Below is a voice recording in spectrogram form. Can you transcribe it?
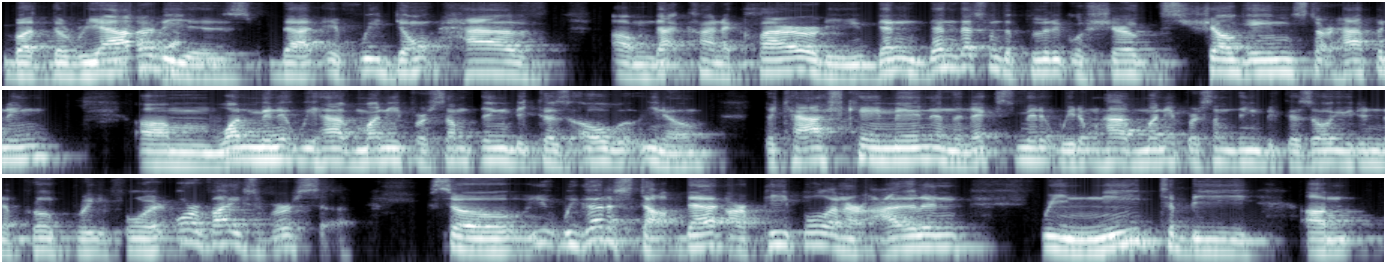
But the reality is that if we don't have um, that kind of clarity, then then that's when the political shell, shell games start happening. Um, one minute we have money for something because oh you know the cash came in, and the next minute we don't have money for something because oh you didn't appropriate for it, or vice versa. So we got to stop that. Our people and our island, we need to be um,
